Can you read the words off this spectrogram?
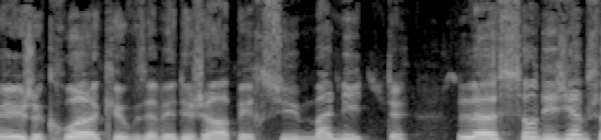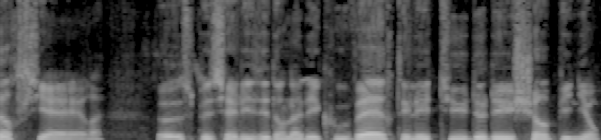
Et je crois que vous avez déjà aperçu Manit, la cent dixième sorcière, euh, spécialisée dans la découverte et l'étude des champignons.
